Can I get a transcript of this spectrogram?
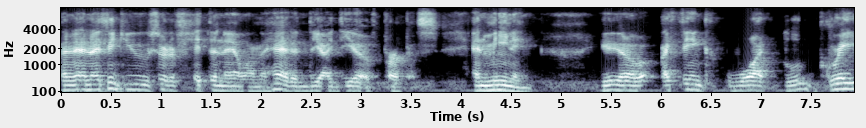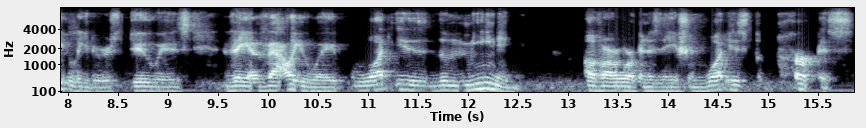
And, and I think you sort of hit the nail on the head in the idea of purpose and meaning. You know, I think what great leaders do is they evaluate what is the meaning of our organization, what is the purpose,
